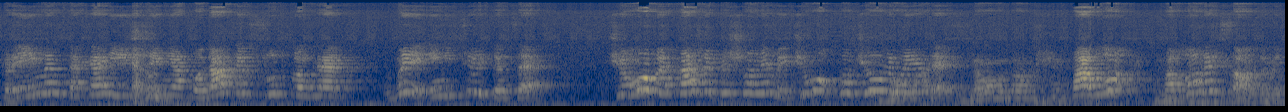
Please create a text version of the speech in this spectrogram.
приймемо таке рішення, подати в суд конкретно. Ви ініціюйте це. Чому ви кажете, що не ви? Чому, чому ви боїтесь? Я. Павло, Павло Олександрович,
